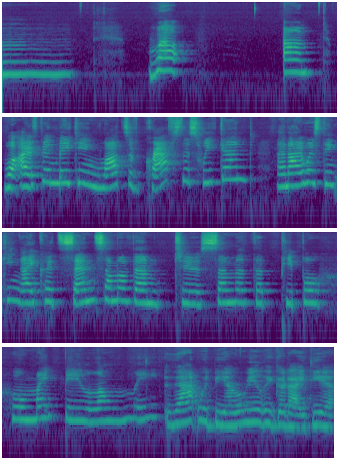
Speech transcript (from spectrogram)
Mm, well, um, well, I've been making lots of crafts this weekend, and I was thinking I could send some of them to some of the people who might be lonely. That would be a really good idea.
